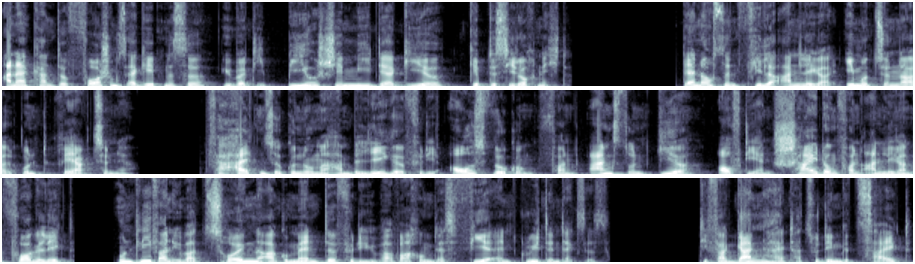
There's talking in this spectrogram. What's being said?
Anerkannte Forschungsergebnisse über die Biochemie der Gier gibt es jedoch nicht. Dennoch sind viele Anleger emotional und reaktionär. Verhaltensökonome haben Belege für die Auswirkung von Angst und Gier auf die Entscheidung von Anlegern vorgelegt und liefern überzeugende Argumente für die Überwachung des Fear and Greed Indexes. Die Vergangenheit hat zudem gezeigt,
